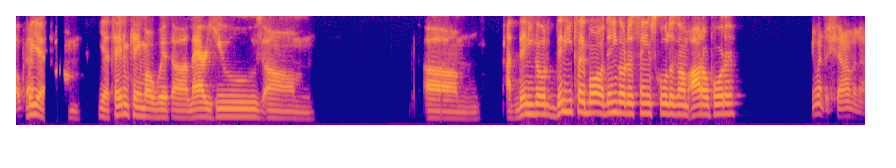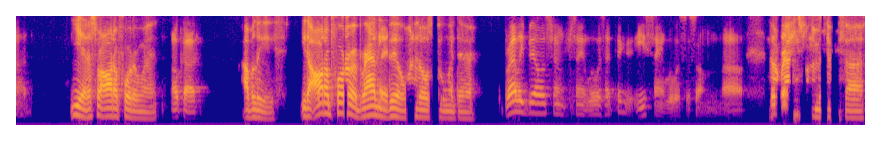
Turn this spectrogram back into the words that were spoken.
okay. but yeah, yeah, Tatum came up with uh Larry Hughes, um um I, then he go then he play ball, then he go to the same school as um Otto Porter. He went to Chaminade. Yeah, that's where Otto Porter went, Okay. I believe. Either Otto Porter or Bradley Hey. Beal, one of those two went there. Bradley Beal is from St. Louis. I think East St. Louis or something. Uh, No, but Bradley's from the Mississippi side.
